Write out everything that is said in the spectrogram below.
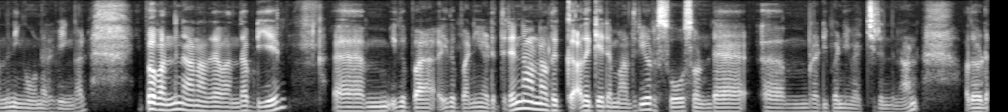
வந்து நீங்கள் உணர்வீங்கள் இப்போ வந்து நான் அதை வந்து அப்படியே அம் இது ப இது பண்ணி எடுத்துகிட்டேன் நான் அதுக்கு அதுக்கேற்ற மாதிரி ஒரு சோஸ் ஒண்ட அம் ரெடி பண்ணி வச்சிருந்தேன் நான். அதோட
